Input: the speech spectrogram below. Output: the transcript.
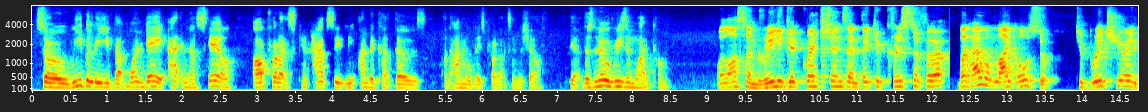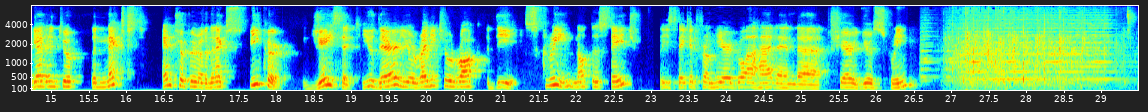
So we believe that one day at enough scale, our products can absolutely undercut those of animal-based products on the shelf. Yeah, there's no reason why it can't. Well, awesome. Really good questions. And thank you, Christopher. But I would like also to bridge here and get into the next entrepreneur, the next speaker Jacek, you there? You're ready to rock the screen, not the stage. Please take it from here. Go ahead and uh, share your screen.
